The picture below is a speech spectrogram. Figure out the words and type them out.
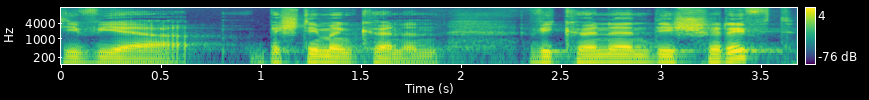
die wir bestimmen können. Wir können die Schrift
